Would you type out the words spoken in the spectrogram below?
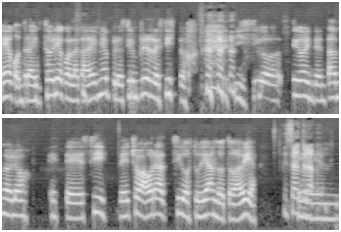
media contradictoria con la academia, pero siempre resisto y sigo, sigo intentándolo. Este, sí, de hecho ahora sigo estudiando todavía. Exacto. la, em,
